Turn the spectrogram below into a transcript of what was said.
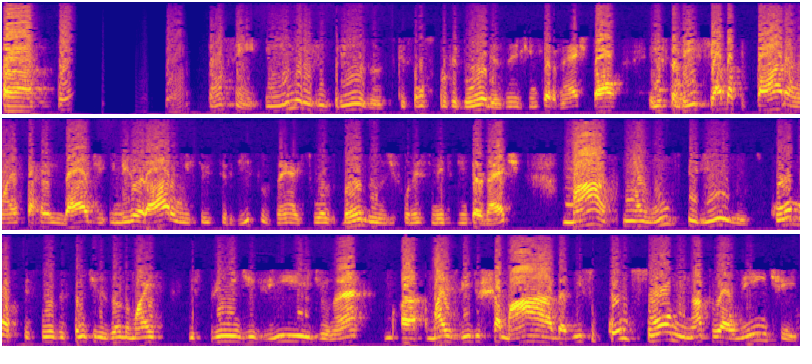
Ah, inúmeras empresas que são os provedores né, de internet e tal, eles também se adaptaram a essa realidade e melhoraram os seus serviços, né, as suas bandas de fornecimento de internet, mas em alguns períodos, como as pessoas estão utilizando mais streaming de vídeo, né, mais vídeo chamada, isso consome naturalmente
